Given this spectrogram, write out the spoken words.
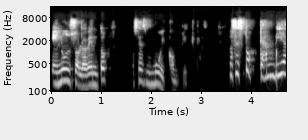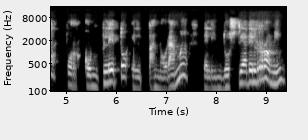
en un solo evento, pues es muy complicado. Entonces, esto cambia por completo el panorama de la industria del running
